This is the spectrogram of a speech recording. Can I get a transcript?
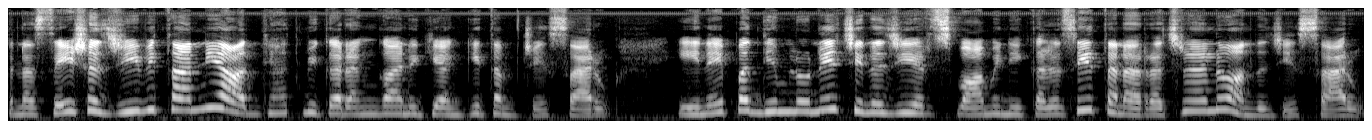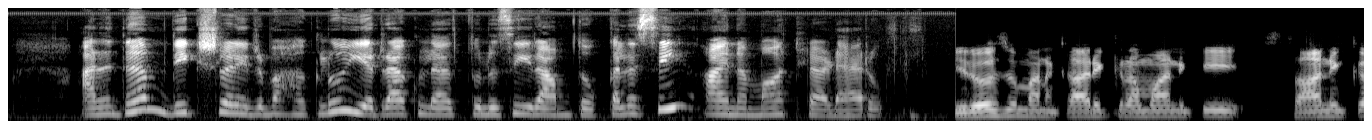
తన శేష జీవితాన్ని ఆధ్యాత్మిక రంగానికి అంకితం చేశారు. ఈ నేపథ్యంలోనే చిన్నజీయర్ స్వామిని కలిసి తన రచనలు అందజేశారు. అనంతరం దీక్షల నిర్వాహకులు ఎర్రాకుల తులసిరామ్తో కలిసి ఆయన మాట్లాడారు. ఈరోజు మన కార్యక్రమానికి స్థానిక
